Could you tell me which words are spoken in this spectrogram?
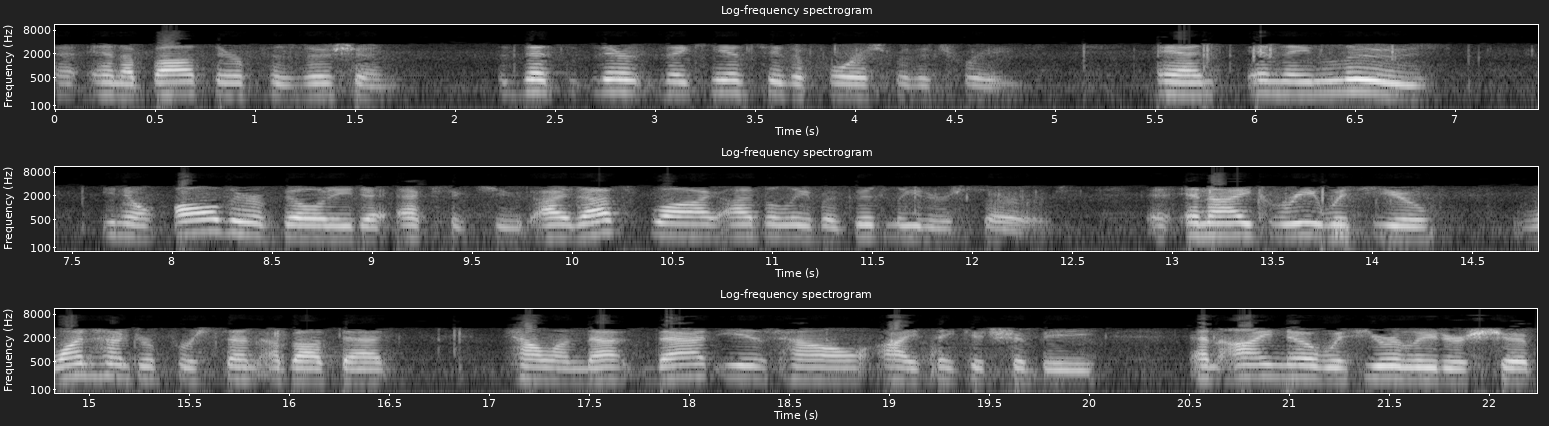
and about their position that they can't see the forest for the trees, and and they lose, you know, all their ability to execute. I that's why I believe a good leader serves, and I agree with you 100% about that, Helen. That that is how I think it should be, and I know with your leadership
